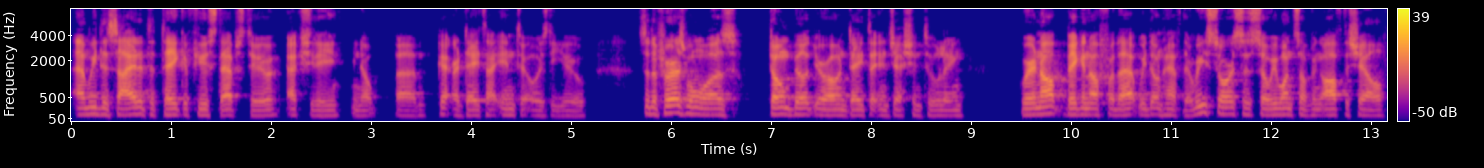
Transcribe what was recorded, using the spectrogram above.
and we decided to take a few steps to actually, you know, um, get our data into OSDU. So the first one was don't build your own data ingestion tooling. We're not big enough for that. We don't have the resources, so we want something off the shelf.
